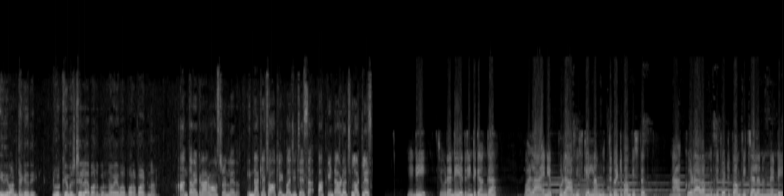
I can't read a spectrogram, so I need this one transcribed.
ఇది వంటగది. నువ్వు కెమిస్ట్రీ ల్యాబ్ అనుకుంటున్నావేమో పొరపాటున. అంత వెటకారం అవసరం లేదు. ఇందాకలే చాక్లెట్ బజ్జీ చేసా పక్కింటి ఆవిడ వచ్చి లొట్టలేసు ఏంటి చూడండి ఎదురింటి గంగ. వాళ్ళ ఆయన ఎప్పుడు ఆఫీస్కి వెళ్ళినా ముద్దు పెట్టి పంపిస్తుంది. నాకు కూడా అలా ముద్దు పెట్టి పంపించాలని ఉందండి.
